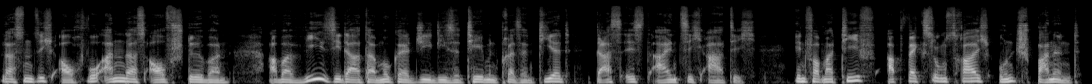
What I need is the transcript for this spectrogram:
lassen sich auch woanders aufstöbern. Aber wie Siddhartha Mukherjee diese Themen präsentiert, das ist einzigartig. Informativ, abwechslungsreich und spannend.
